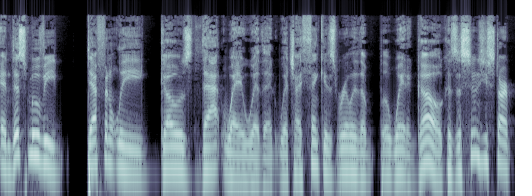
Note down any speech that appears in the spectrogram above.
and this movie definitely goes that way with it, which I think is really the, the way to go. Cause as soon as you start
